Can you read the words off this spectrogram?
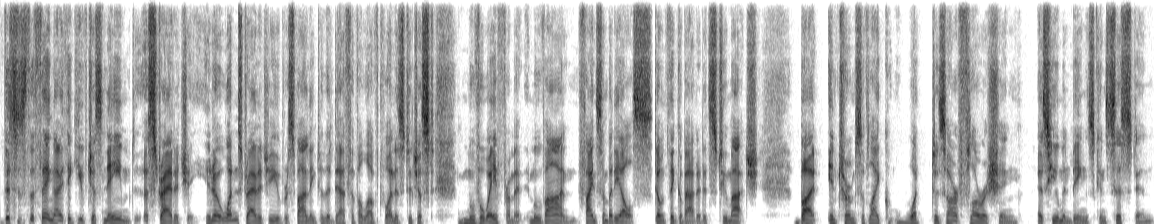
this is the thing. I think you've just named a strategy. You know, one strategy of responding to the death of a loved one is to just move away from it, move on, find somebody else. Don't think about it. It's too much. But in terms of like, what does our flourishing as human beings consist in?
